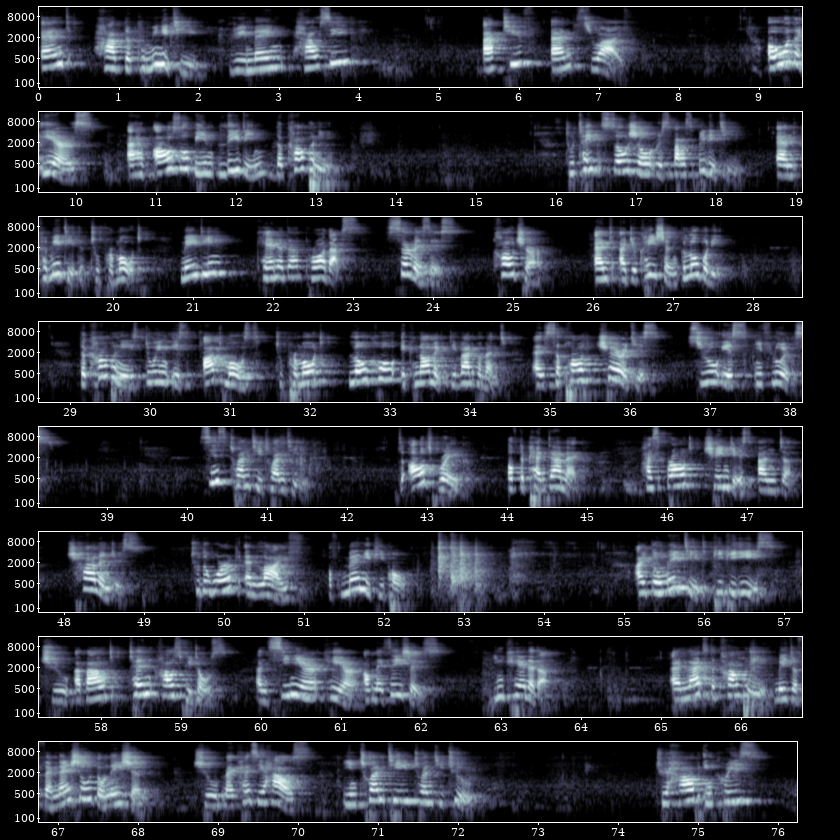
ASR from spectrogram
and have the community remain healthy, active, and thrive. Over the years, I have also been leading the company to take social responsibility and committed to promote made in Canada products, services, culture, and education globally. The company is doing its utmost to promote local economic development and support charities through its influence. Since 2020, the outbreak of the pandemic has brought changes and challenges to the work and life of many people. I donated PPEs to about 10 hospitals and senior care organizations in Canada. I led the company made a financial donation to Mackenzie House in 2022 to help increase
